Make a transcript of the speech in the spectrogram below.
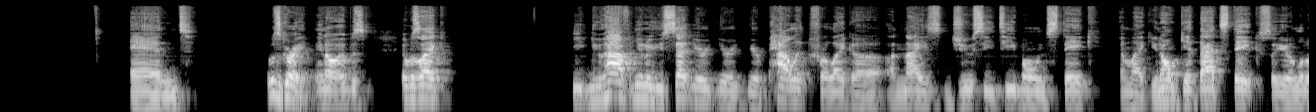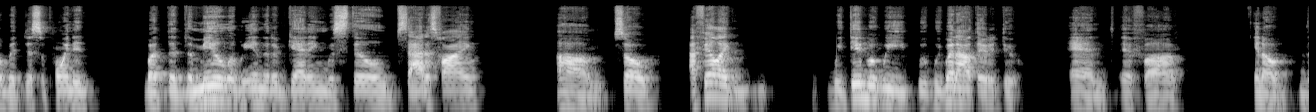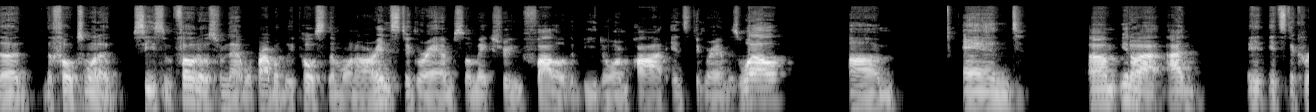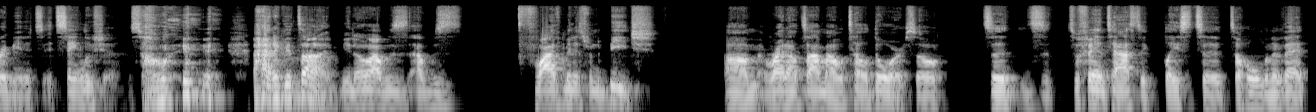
and it was great. You know, it was it was like you have you know you set your your your palate for like a, a nice juicy t-bone steak and like you don't get that steak so you're a little bit disappointed. But the the meal that we ended up getting was still satisfying. Um so i feel like we did what we we went out there to do. And if uh you know the the folks want to see some photos from that we'll probably post them on our instagram so make sure you follow the b dorm pod instagram as well. Um and um, you know, I, I it, it's the Caribbean. It's it's Saint Lucia, so I had a good mm-hmm. time. You know, I was I was five minutes from the beach, um, right outside my hotel door. So it's a it's a, it's a fantastic place to to hold an event.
